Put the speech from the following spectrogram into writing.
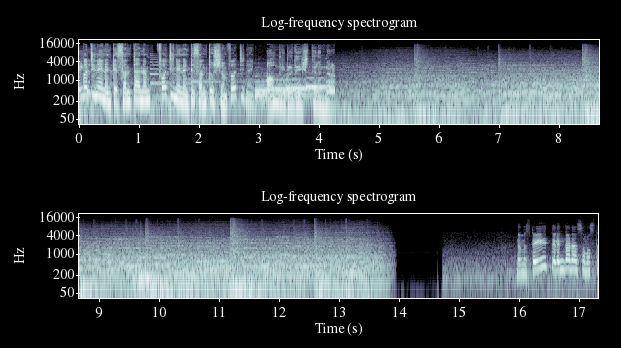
ఫార్టీ నైన్ అంటే సంతానం ఫార్టీ నైన్ అంటే సంతోషం. Forty nine. ఆంధ్రప్రదేశ్ తెలంగాణ. నమస్తే తెలంగాణ సంస్థ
